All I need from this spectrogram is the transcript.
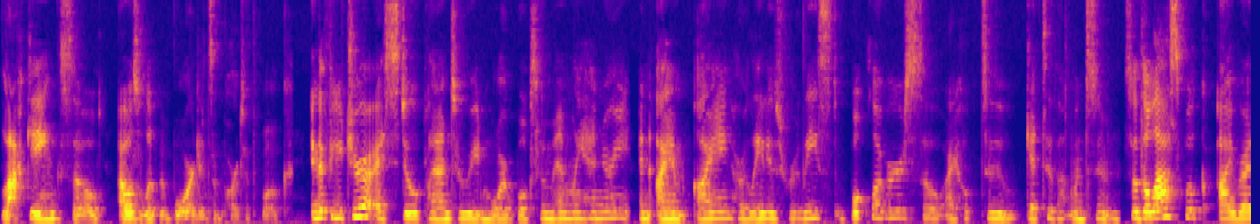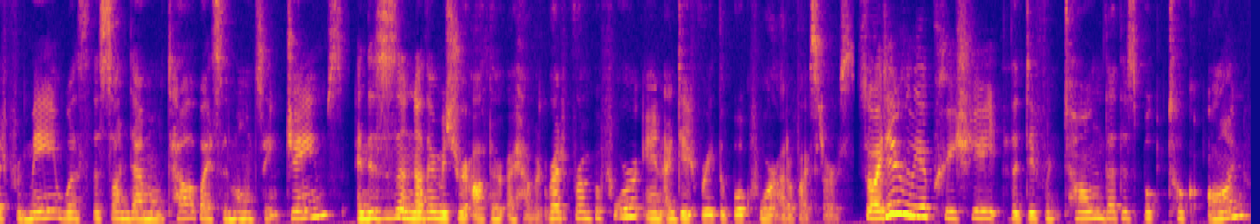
lacking so I was a little bit bored in some parts of the book. In the future I still plan to read more books from Emily Henry and I am eyeing her latest release Book Lovers so I hope to get to that one soon. So the last book I read for May was The Sundown Motel by Simone St. James and this is another mystery author I haven't read from before and I did rate the book 4 out of 5 stars. So I did really appreciate the different tone that this book took on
